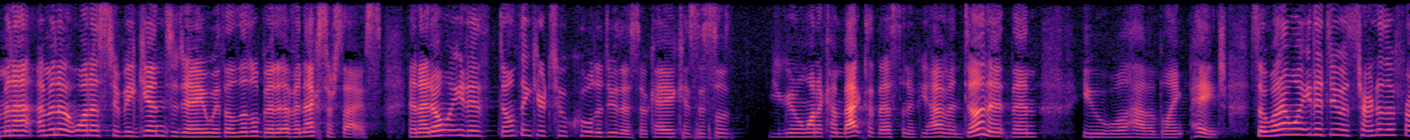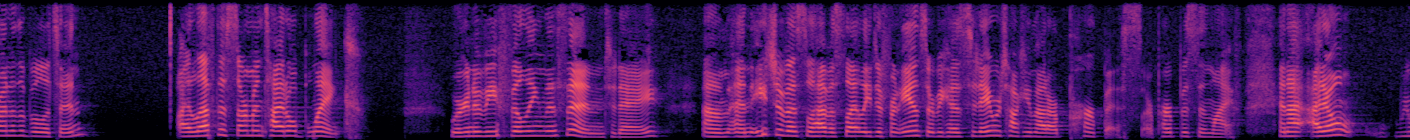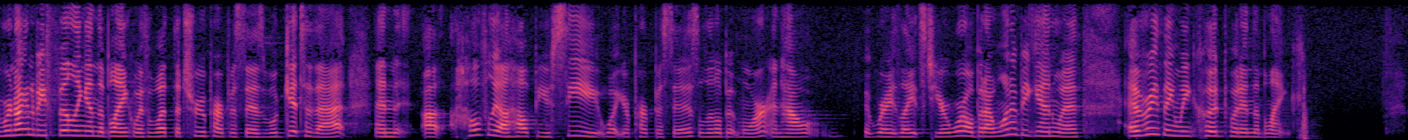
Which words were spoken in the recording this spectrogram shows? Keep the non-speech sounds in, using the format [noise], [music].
I'm gonna I'm gonna want us to begin today with a little bit of an exercise, and I don't want you to don't think you're too cool to do this, okay? Because this will you're gonna want to come back to this, and if you haven't done it, then you will have a blank page. So what I want you to do is turn to the front of the bulletin. I left the sermon title blank. We're going to be filling this in today. Um, and each of us will have a slightly different answer because today we're talking about our purpose, our purpose in life. And I, I don't, we're not going to be filling in the blank with what the true purpose is. We'll get to that. And uh, hopefully, I'll help you see what your purpose is a little bit more and how it relates to your world. But I want to begin with everything we could put in the blank.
